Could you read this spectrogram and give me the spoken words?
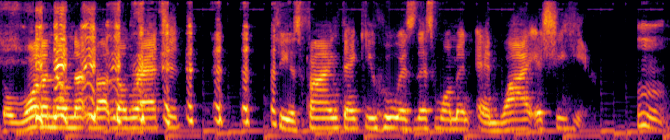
Don't want to know nothing about no ratchet. She is fine, thank you. Who is this woman and why is she here? Mm.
